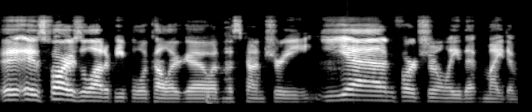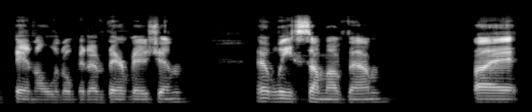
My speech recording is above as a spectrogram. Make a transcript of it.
as far as a lot of people of color go in this country, yeah, unfortunately, that might have been a little bit of their vision, at least some of them. But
